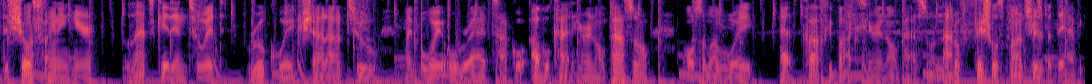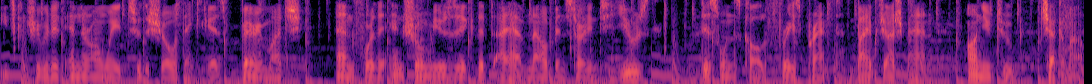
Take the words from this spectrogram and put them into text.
The show's finally here. Let's get into it real quick. Shout out to my boy over at Taco Avocat here in El Paso. Also, my boy at Coffee Box here in El Paso. Not official sponsors, but they have each contributed in their own way to the show. Thank you guys very much. And for the intro music that I have now been starting to use, this one is called Phrase Print by Josh Pan on YouTube. Check them out.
